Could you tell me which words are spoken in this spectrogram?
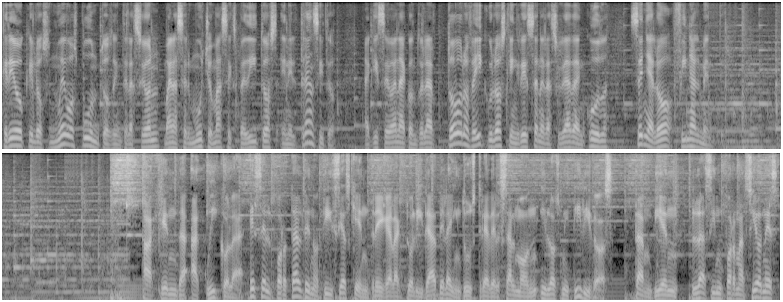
Creo que los nuevos puntos de instalación van a ser mucho más expeditos en el tránsito Aquí se van a controlar todos los vehículos que ingresan a la ciudad de Ancud, señaló finalmente. Agenda Acuícola es el portal de noticias que entrega la actualidad de la industria del salmón y los mitílidos. También las informaciones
